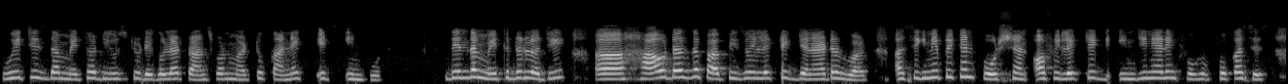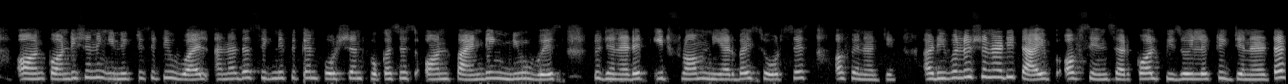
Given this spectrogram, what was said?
which is the method used to regular transformer to connect its input. Then the methodology, uh, how does the piezoelectric generator work? A significant portion of electric engineering fo- focuses on conditioning electricity while another significant portion focuses on finding new ways to generate it from nearby sources of energy. A revolutionary type of sensor called piezoelectric generator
